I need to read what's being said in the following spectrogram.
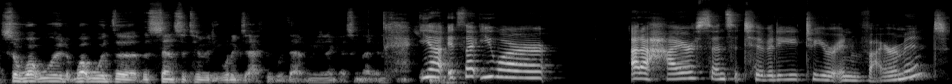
So what would what would the the sensitivity? What exactly would that mean? I guess in that instance. Yeah, it's that you are at a higher sensitivity to your environment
